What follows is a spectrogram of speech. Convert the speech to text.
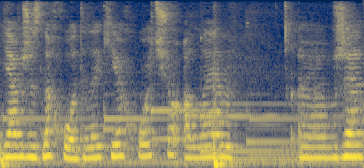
Я вже знаходила, які я хочу, але е, вже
